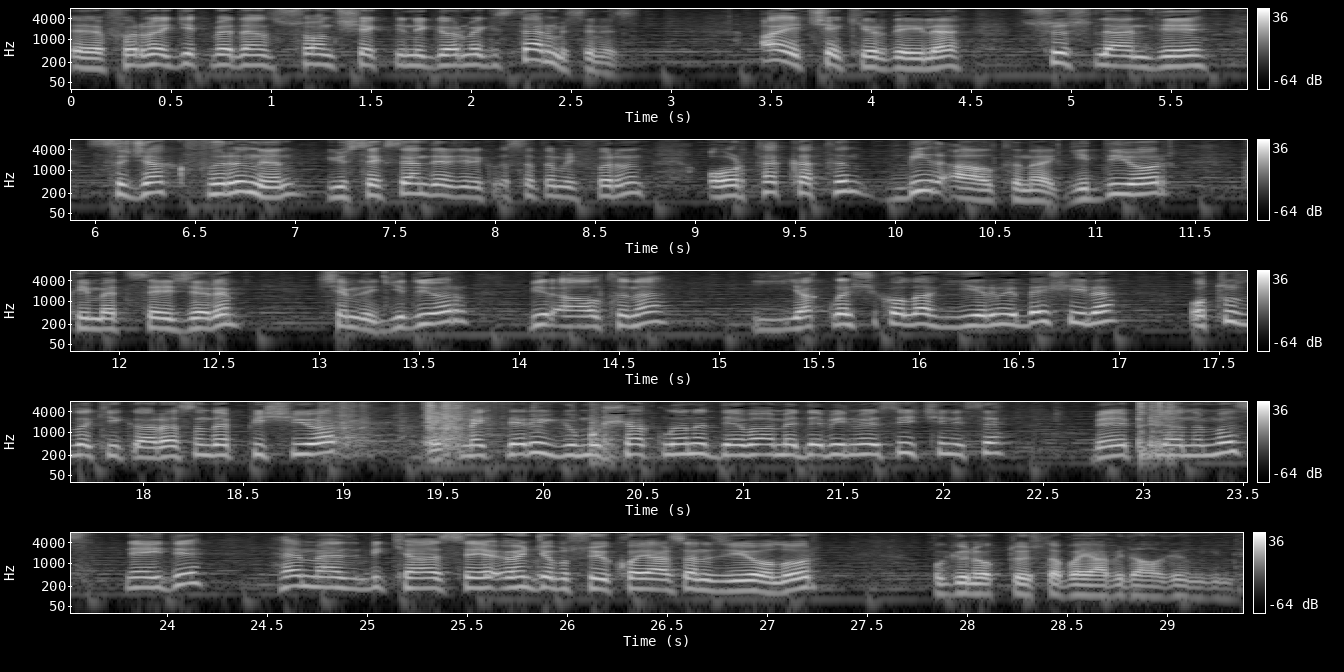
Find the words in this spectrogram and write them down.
Ee, fırına gitmeden son şeklini görmek ister misiniz? Ay çekirdeğiyle süslendi. Sıcak fırının 180 derecelik ısıtılmış fırının orta katın bir altına gidiyor. Kıymetli seyircilerim şimdi gidiyor bir altına yaklaşık olarak 25 ile 30 dakika arasında pişiyor. Ekmeklerin yumuşaklığını devam edebilmesi için ise B planımız neydi? Hemen bir kaseye önce bu suyu koyarsanız iyi olur. Bugün Oktay bayağı bir dalgın günde.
